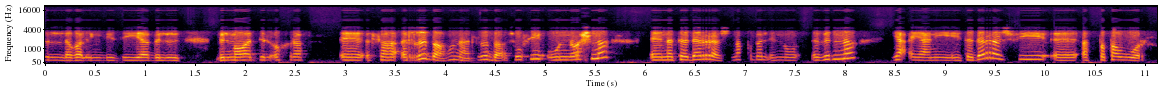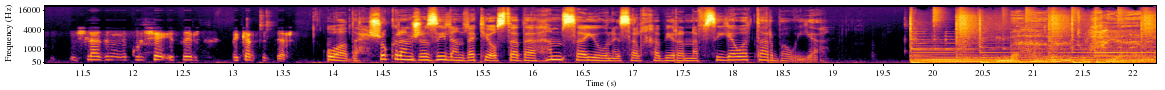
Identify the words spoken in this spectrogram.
باللغة الإنجليزية بالمواد الأخرى. فالرضا هنا الرضا شوفي وانه إحنا آه، نتدرج. نقبل إنه ابننا يعني يتدرج في آه، التطور. مش لازم كل شيء يصير بكبت الزر واضح. شكرا جزيلا لك أستاذة همسة يونس الخبيرة النفسية والتربوية. مهارات الحياة.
